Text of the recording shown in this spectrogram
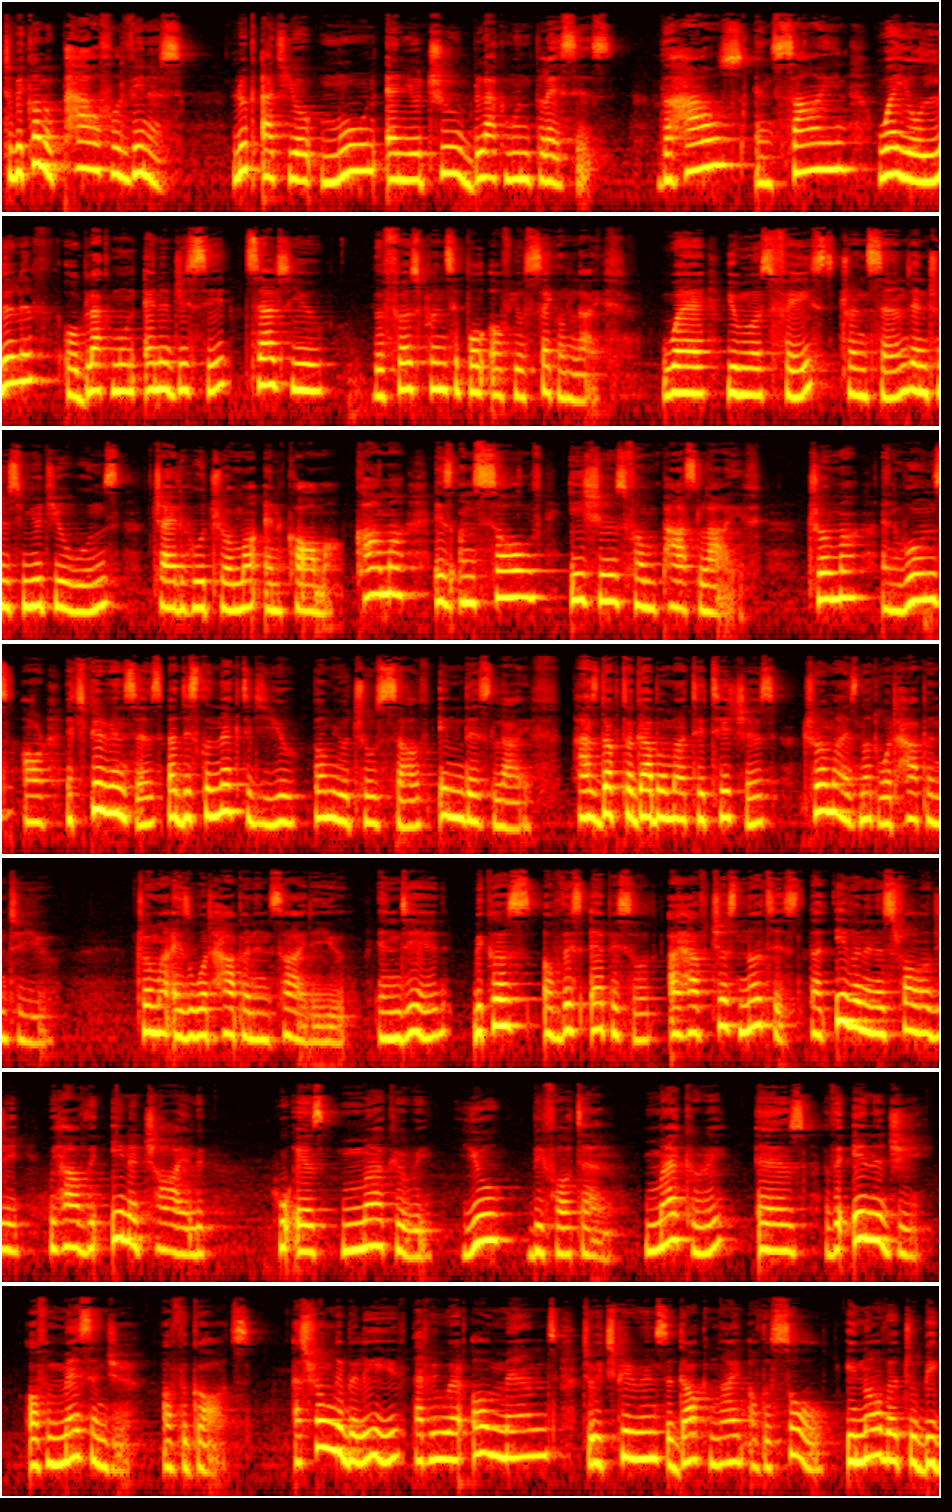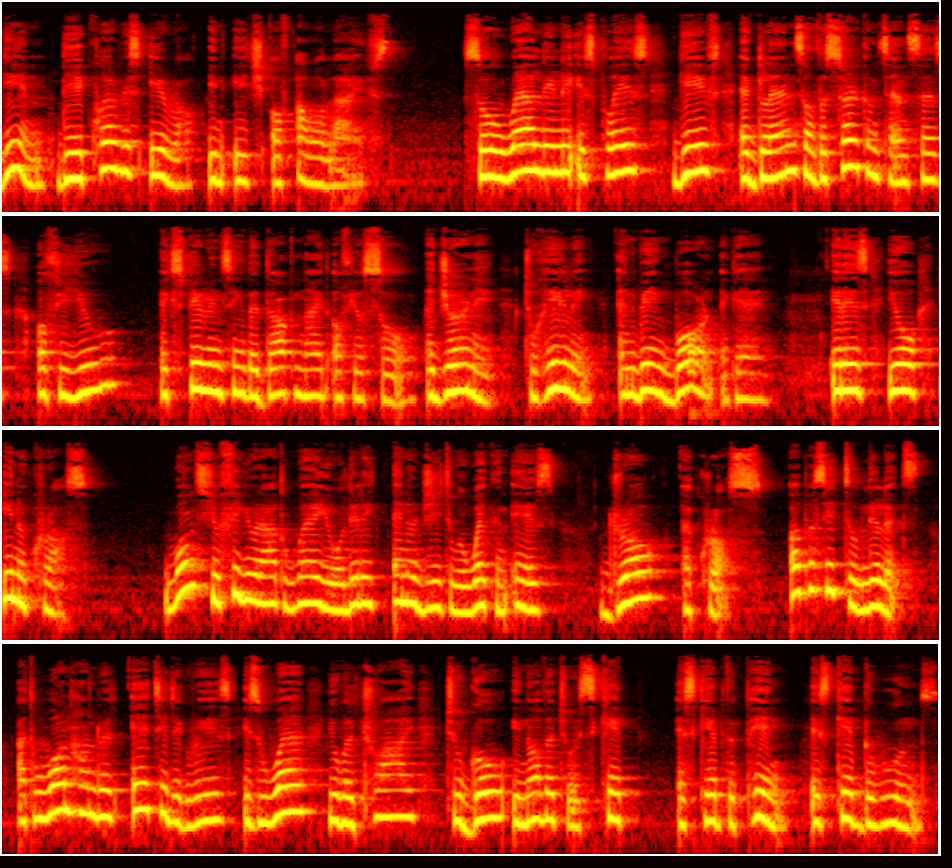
To become a powerful Venus, look at your moon and your true black moon places. The house and sign where your Lilith or black moon energy sit tells you the first principle of your second life, where you must face, transcend, and transmute your wounds, childhood trauma, and karma. Karma is unsolved issues from past life Trauma and wounds are experiences that disconnected you from your true self in this life. As Dr. Gabor Mate teaches, trauma is not what happened to you. Trauma is what happened inside you. Indeed, because of this episode, I have just noticed that even in astrology, we have the inner child who is Mercury, you before 10. Mercury is the energy of a messenger of the gods. I strongly believe that we were all meant to experience the dark night of the soul in order to begin the Aquarius era in each of our lives. So, where Lilith is placed gives a glance of the circumstances of you experiencing the dark night of your soul, a journey to healing and being born again. It is your inner cross. Once you figure out where your Lilith energy to awaken is, draw a cross. Opposite to Lilith, at 180 degrees, is where you will try to go in order to escape, escape the pain, escape the wounds.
